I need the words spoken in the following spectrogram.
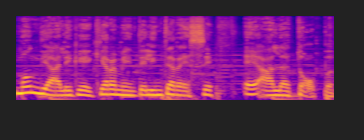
mondiali che chiaramente l'interesse è al top.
